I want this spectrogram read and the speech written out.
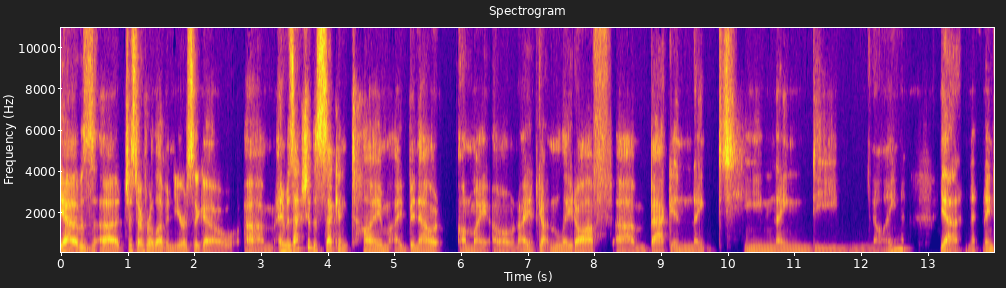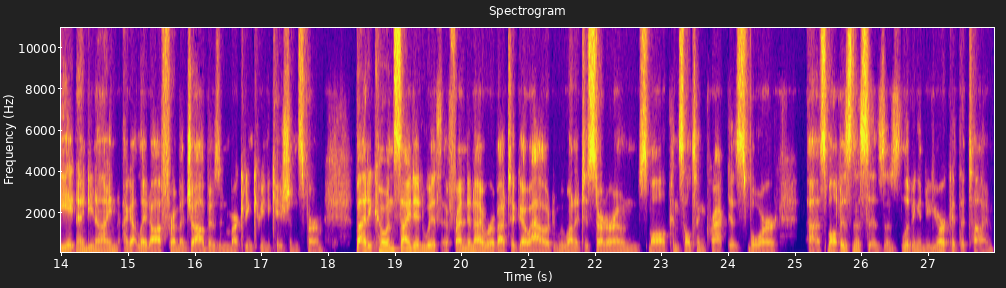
yeah, it was uh, just over 11 years ago. Um, and it was actually the second time I'd been out on my own. I had gotten laid off um, back in 1999. Yeah, 98, 99. I got laid off from a job. It was in marketing communications firm. But it coincided with a friend and I were about to go out and we wanted to start our own small consulting practice for uh, small businesses. I was living in New York at the time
